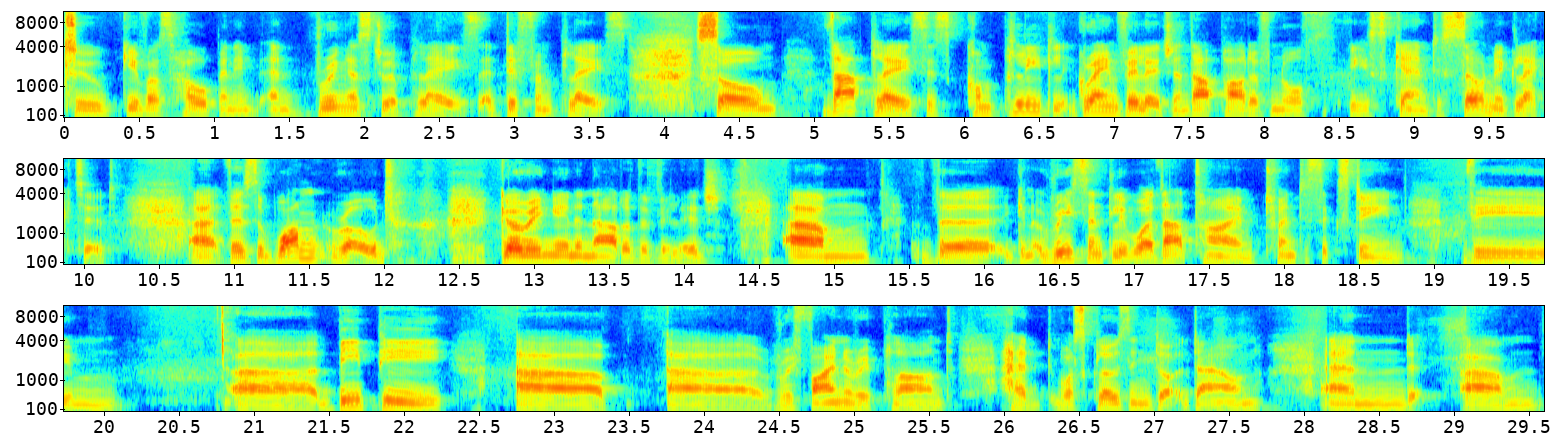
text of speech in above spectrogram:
to give us hope and and bring us to a place, a different place. So that place is completely Grain Village and that part of northeast Kent is so neglected. Uh, there's one road going in and out of the village. Um, the you know recently, well, at that time, 2016, the um, uh, BP uh, uh, refinery plant had was closing do- down, and um,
